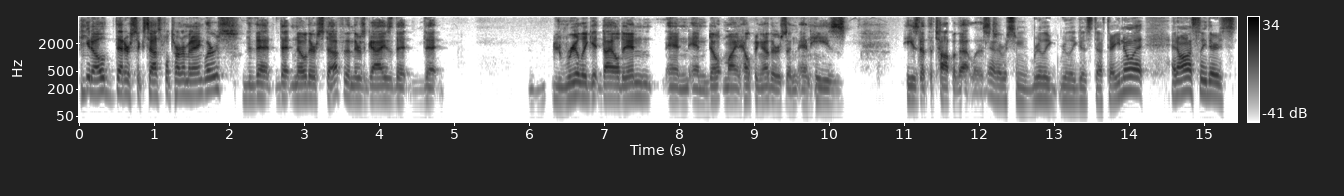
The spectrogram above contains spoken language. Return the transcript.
you know, that are successful tournament anglers that that know their stuff, and then there's guys that that really get dialed in and and don't mind helping others, and and he's he's at the top of that list. Yeah, there was some really, really good stuff there. You know what? And honestly, there's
